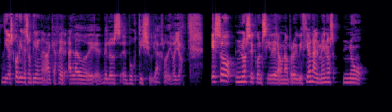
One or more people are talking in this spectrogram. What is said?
Dioscórides no tiene nada que hacer al lado de, los eh, ya os lo digo yo. Eso no se considera una prohibición, al menos no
